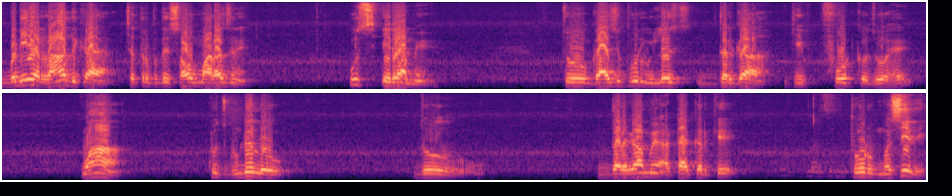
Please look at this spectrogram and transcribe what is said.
बढ़िया राह दिखाया छत्रपति साहू महाराज ने उस एरिया में जो गाजीपुर विलेज दरगाह की फोर्ट को जो है वहाँ कुछ गुंडे लोग जो दरगाह में अटैक करके तोड़ मस्जिद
